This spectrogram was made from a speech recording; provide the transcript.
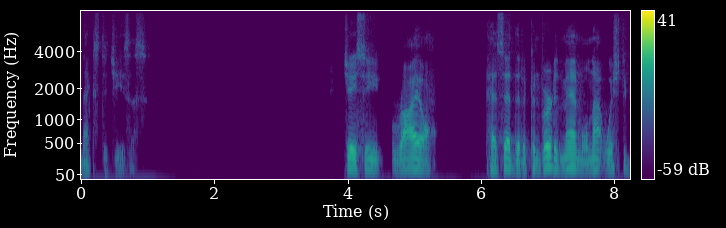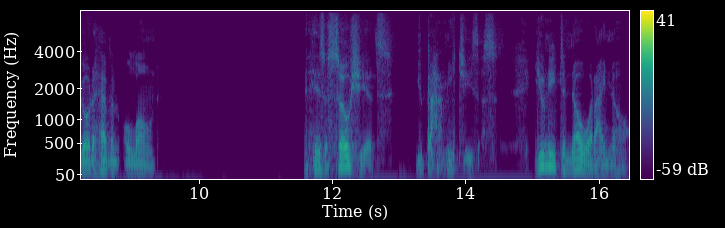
next to Jesus. J.C. Ryle has said that a converted man will not wish to go to heaven alone. And his associates, you got to meet Jesus. You need to know what I know.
